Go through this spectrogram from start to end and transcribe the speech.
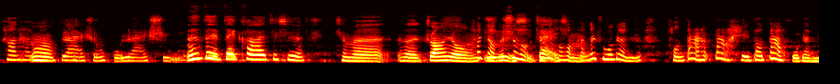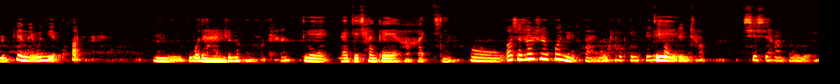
看到她热爱生活，热爱事业。嗯，对，在夸就是什么呃妆容，她长得是好真的很好看，但是我感觉从大大黑到大火，感觉变得有点快。嗯，不过她还真的很好看，对，而且唱歌也好好听哦。而且她是混女团的，就是可以边唱边唱，气息还很稳，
